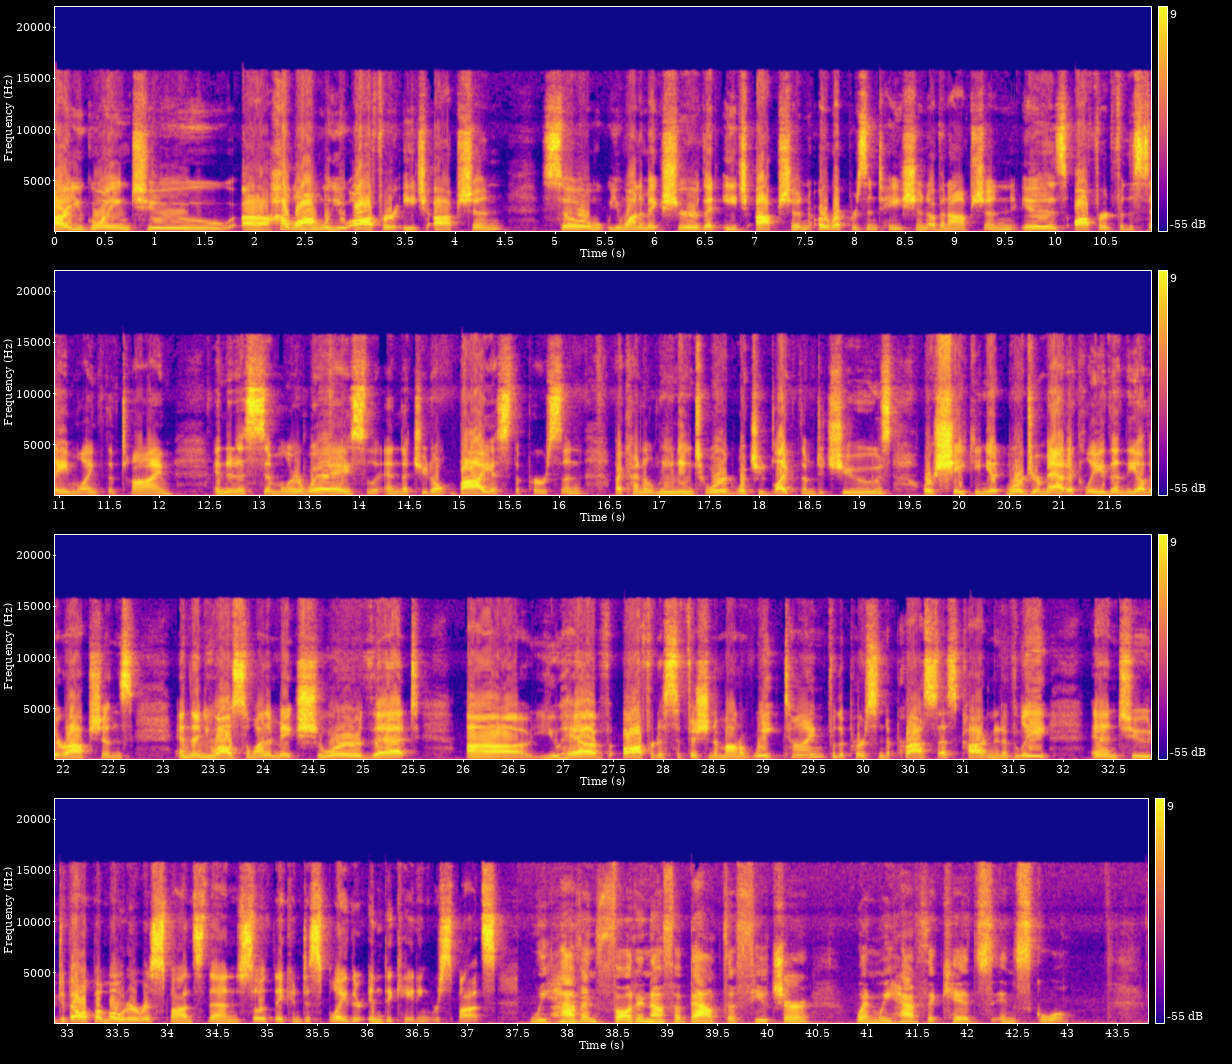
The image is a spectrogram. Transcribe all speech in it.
Are you going to, uh, how long will you offer each option? So you want to make sure that each option or representation of an option is offered for the same length of time and in a similar way so and that you don't bias the person by kind of leaning toward what you'd like them to choose or shaking it more dramatically than the other options. And then you also want to make sure that uh, you have offered a sufficient amount of wait time for the person to process cognitively and to develop a motor response then so that they can display their indicating response. We haven't thought enough about the future when we have the kids in school.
